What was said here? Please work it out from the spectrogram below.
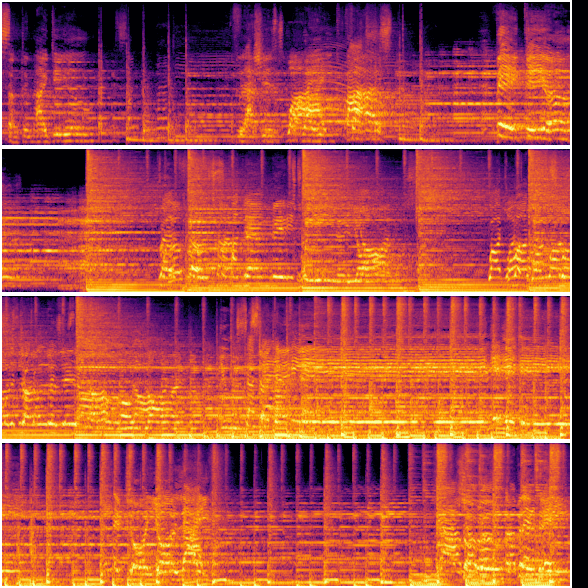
There's something ideal. Flashes wide, fast. Big deal. Twelve floats on them between the yawns. What, what, what, what, for the jungle is now on. You said take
